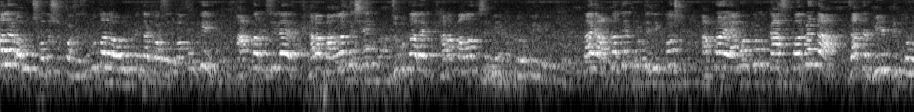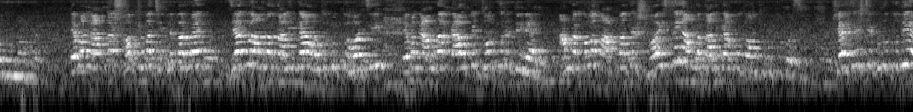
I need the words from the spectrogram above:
দলের অমুক সদস্য করছে, যুব দলের অমুক নেতা করছে, তখন কি আপনার ছিল সারা বাংলাদেশে যুব দলের, সারা বাংলাদেশে তাই আপনাদের প্রতি রিকোয়েস্ট আপনারা এমন কোনো কাজ করবেন না যাতে বিএনপির কোনো দুর্নাম হয়। এবং আপনারা সবসময় চিনতে পারবেন, যেহেতু আমরা তালিকায় অন্তর্ভুক্ত হয়েছি এবং আমরা কাউকে জোর করে দিই নাই, আমরা কলম আপনাদের সহিতেই আমরা তালিকা আপনাদের অন্তর্ভুক্ত করেছি। সেই জিনিসটা গুরুত্ব দিয়ে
